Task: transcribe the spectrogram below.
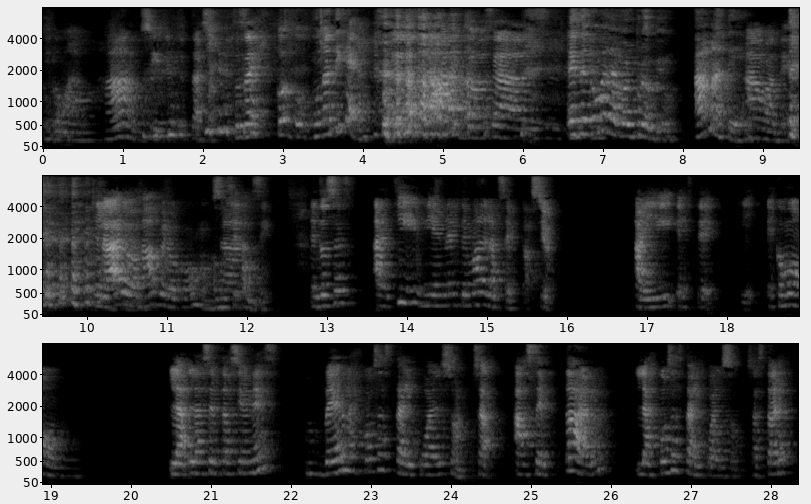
Y como, ajá, sí, entonces, Con, con una tijera. exacto, o sea, Ese es como el amor propio. Ámate. Ámate. Claro, ajá, pero ¿cómo? O ¿Cómo sea, se come? sí. Entonces, aquí viene el tema de la aceptación. Ahí, este, es como, la, la aceptación es ver las cosas tal cual son. O sea, aceptar las cosas tal cual son. O sea, estar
